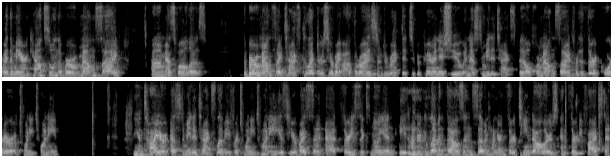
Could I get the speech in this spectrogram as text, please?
by the mayor and council in the Borough of Mountainside um, as follows. The Borough of Mountainside Tax Collector is hereby authorized and directed to prepare and issue an estimated tax bill for Mountainside for the third quarter of 2020. The entire estimated tax levy for 2020 is hereby set at $36,811,713.35.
